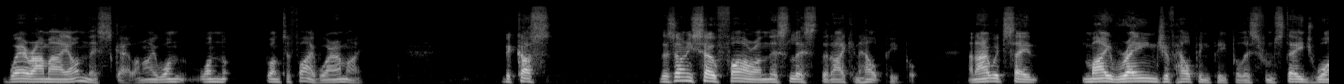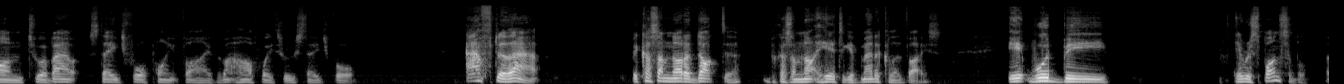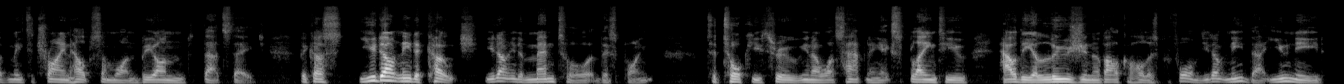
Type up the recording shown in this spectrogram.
where am I on this scale? Am I one one one to five? Where am I? Because there's only so far on this list that I can help people. And I would say my range of helping people is from stage one to about stage 4.5, about halfway through stage four. After that, because I'm not a doctor, because I'm not here to give medical advice, it would be irresponsible of me to try and help someone beyond that stage because you don't need a coach, you don't need a mentor at this point to talk you through, you know, what's happening, explain to you how the illusion of alcohol is performed. You don't need that. You need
